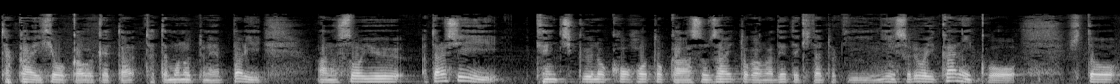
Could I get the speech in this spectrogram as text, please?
高い評価を受けた建物っていうのはやっぱりあのそういう新しい建築の工法とか素材とかが出てきた時にそれをいかにこう人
